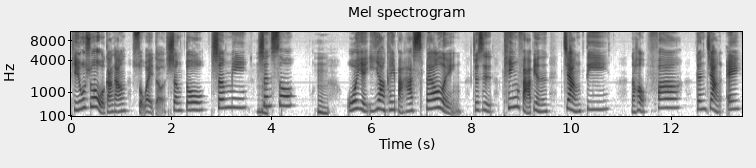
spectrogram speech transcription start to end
比如说我刚刚所谓的升哆、升咪、升嗦，嗯，我也一样可以把它 spelling，就是拼法变成降低然后发跟降 A。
